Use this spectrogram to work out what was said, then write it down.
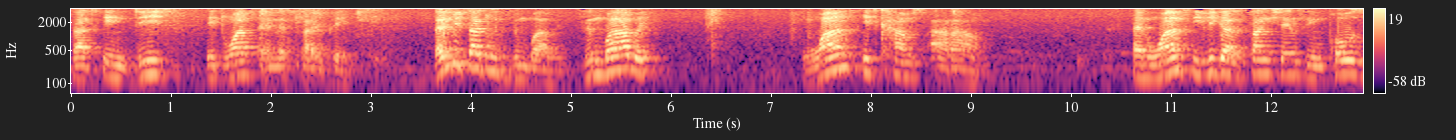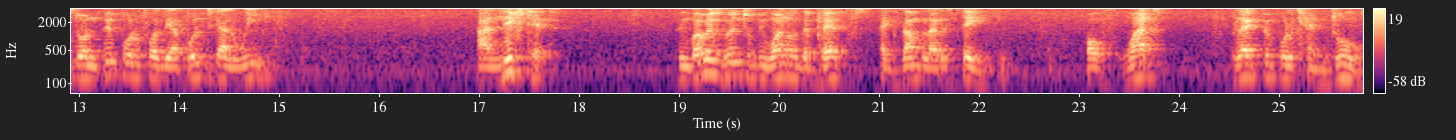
that indeed it was a necessary pain. Let me start with Zimbabwe. Zimbabwe, once it comes around, and once illegal sanctions imposed on people for their political will are lifted, Zimbabwe is going to be one of the best exemplary states of what black people can do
